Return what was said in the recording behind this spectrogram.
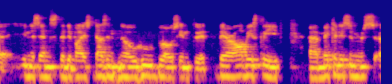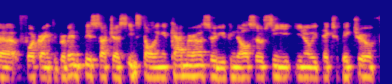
uh, in a sense the device doesn't know who blows into it. There are obviously uh, mechanisms uh, for trying to prevent this, such as installing a camera. So you can also see, you know, it takes a picture of,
